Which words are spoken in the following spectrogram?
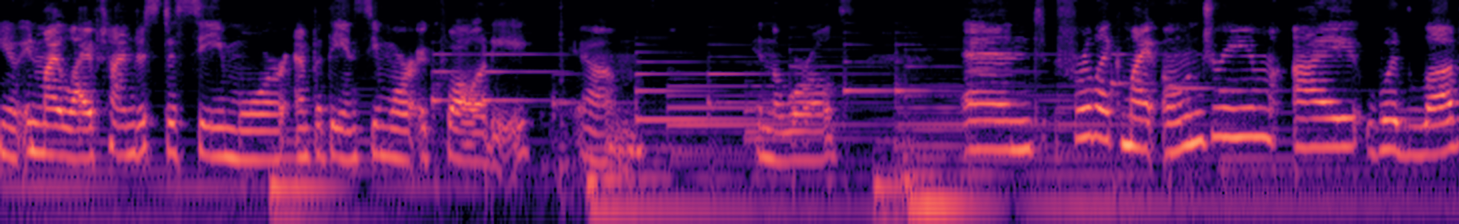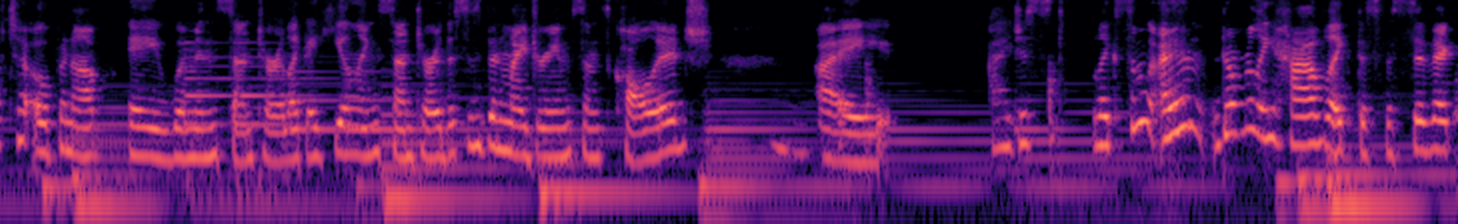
you know in my lifetime just to see more empathy and see more equality um, in the world and for like my own dream i would love to open up a women's center like a healing center. This has been my dream since college. I i just like some i don't, really have like the specific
